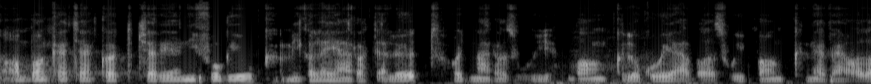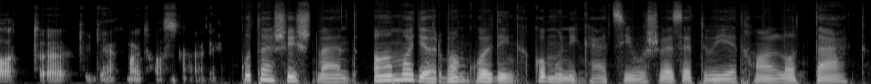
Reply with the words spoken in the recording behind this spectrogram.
a bankkártyákat cserélni fogjuk, míg a lejárat előtt, hogy már az új bank logójával, az új bank neve alatt tudják majd használni. Kutás Istvánt, a Magyar Bankholding kommunikációs vezetőjét hallották.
